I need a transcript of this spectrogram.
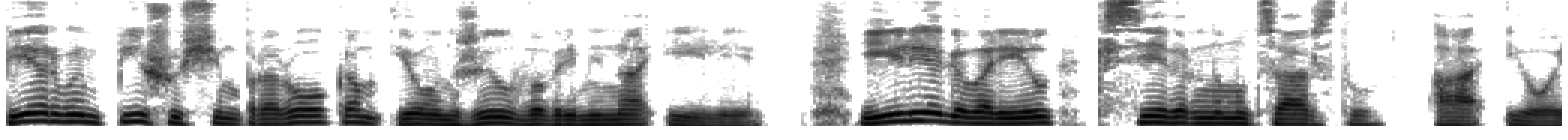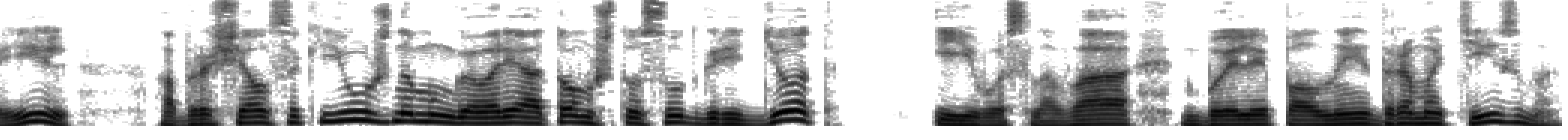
первым пишущим пророком, и он жил во времена Илии. Илия говорил к Северному царству, а Иоиль обращался к Южному, говоря о том, что суд грядет, и его слова были полны драматизма.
